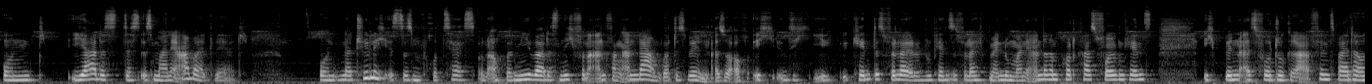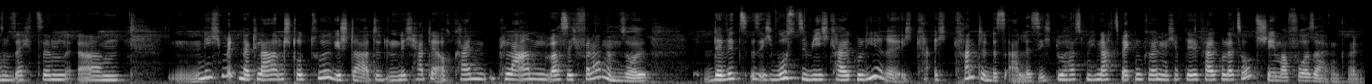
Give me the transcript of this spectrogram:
Und ja, das, das ist meine Arbeit wert. Und natürlich ist das ein Prozess. Und auch bei mir war das nicht von Anfang an da, um Gottes Willen. Also auch ich, ich ihr kennt das vielleicht, oder du kennst es vielleicht, wenn du meine anderen Podcast-Folgen kennst. Ich bin als Fotografin 2016 ähm, nicht mit einer klaren Struktur gestartet und ich hatte auch keinen Plan, was ich verlangen soll. Der Witz ist, ich wusste, wie ich kalkuliere. Ich, ich kannte das alles. Ich, du hast mich nachts wecken können, ich habe dir Kalkulationsschema vorsagen können.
